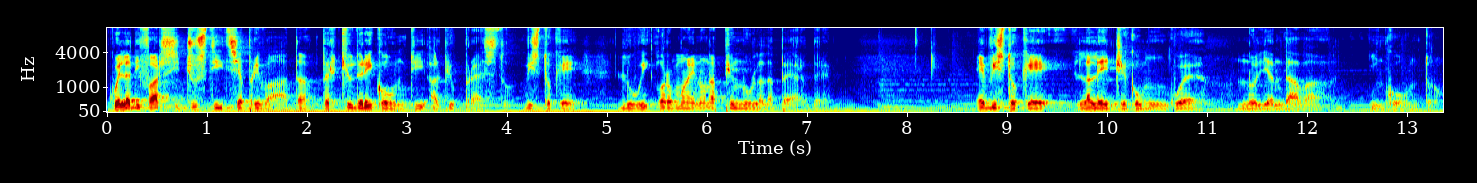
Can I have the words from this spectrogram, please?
quella di farsi giustizia privata per chiudere i conti al più presto, visto che lui ormai non ha più nulla da perdere e visto che la legge comunque non gli andava incontro.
